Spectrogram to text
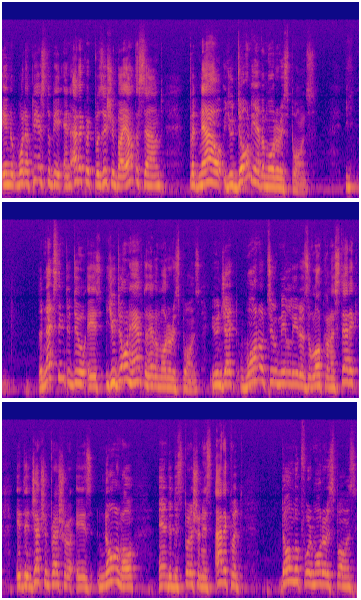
in what appears to be an adequate position by ultrasound, but now you don't have a motor response. The next thing to do is you don't have to have a motor response. You inject one or two milliliters of local anesthetic. If the injection pressure is normal and the dispersion is adequate, don't look for a motor response,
